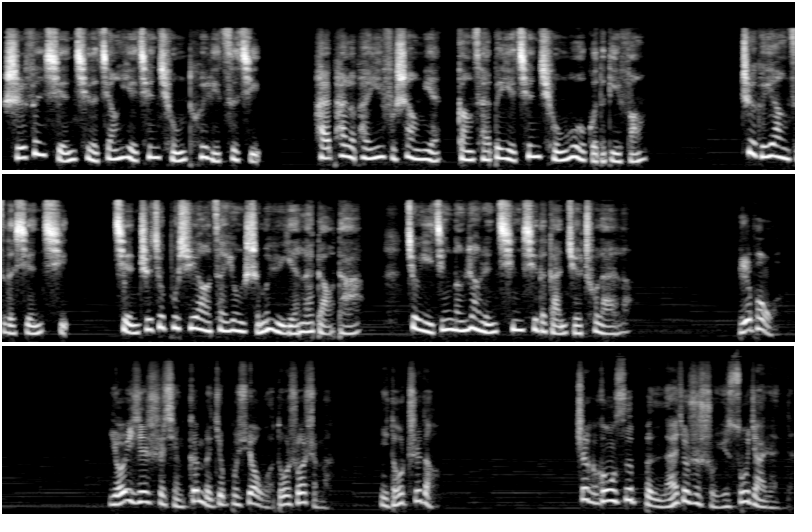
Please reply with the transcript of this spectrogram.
十分嫌弃的将叶千琼推离自己，还拍了拍衣服上面刚才被叶千琼握过的地方。这个样子的嫌弃，简直就不需要再用什么语言来表达，就已经能让人清晰的感觉出来了。别碰我！有一些事情根本就不需要我多说什么，你都知道。这个公司本来就是属于苏家人的，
